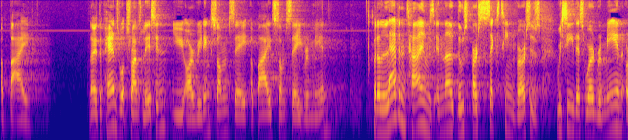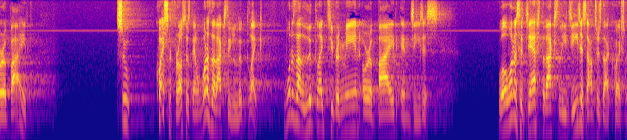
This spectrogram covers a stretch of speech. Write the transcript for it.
abide. Now, it depends what translation you are reading. Some say abide, some say remain. But 11 times in those first 16 verses, we see this word remain or abide. So, question for us is then, what does that actually look like? What does that look like to remain or abide in Jesus? Well, I want to suggest that actually Jesus answers that question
